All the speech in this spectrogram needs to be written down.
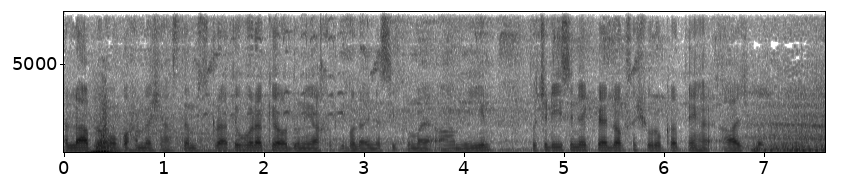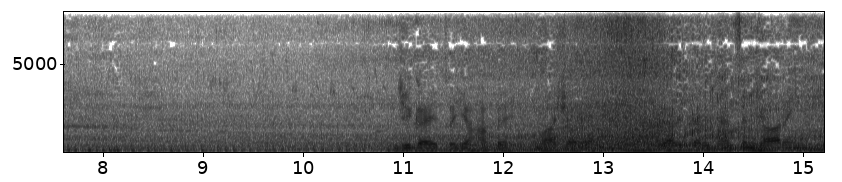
اللہ آپ لوگوں کو ہمیشہ ہنستے مسکراتے ہو رکھے اور دنیا آخر کی بھلائی نصیب فرمائے، آمین۔ تو چلیے اسی نے ایک پید وقت سے شروع کرتے ہیں آج پر۔ جی گئے تو یہاں پہ ماشاء اللہ پیاری پیاری بہن سے نجھا رہی ہیں۔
